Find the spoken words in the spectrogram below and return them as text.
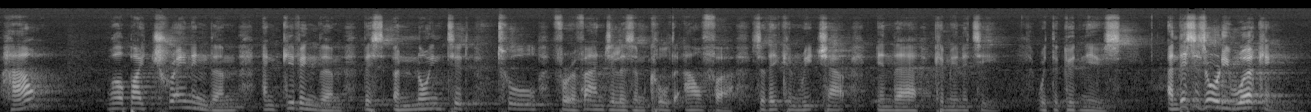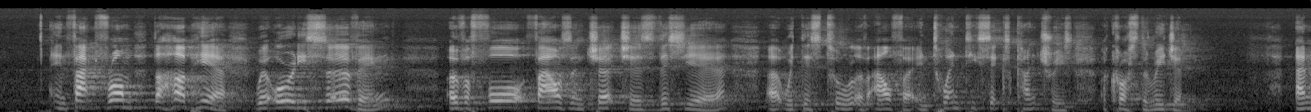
How? Well, by training them and giving them this anointed tool for evangelism called Alpha so they can reach out in their community with the good news. And this is already working. In fact, from the hub here, we're already serving over 4,000 churches this year uh, with this tool of Alpha in 26 countries across the region. And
